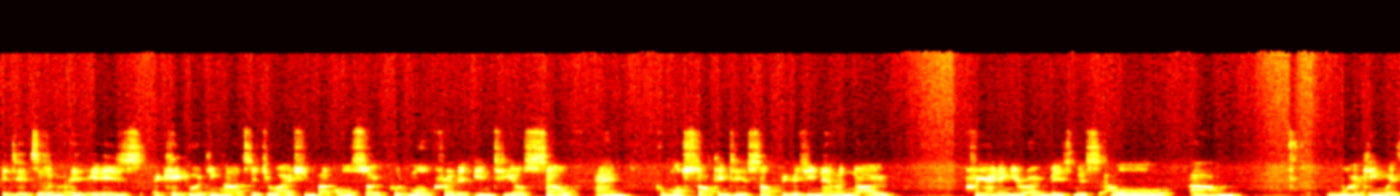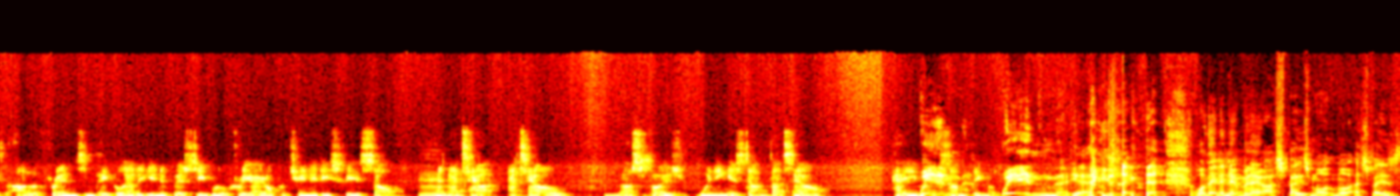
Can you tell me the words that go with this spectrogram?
It, it's a, it is a keep working hard situation, but also put more credit into yourself and put more stock into yourself because you never know. Creating your own business or um, working with other friends and people out of university will create opportunities for yourself, and that's how that's how I suppose winning is done. That's how how you make something of Win, yeah, exactly. Well, no, no, no, no. I suppose more, more. I suppose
